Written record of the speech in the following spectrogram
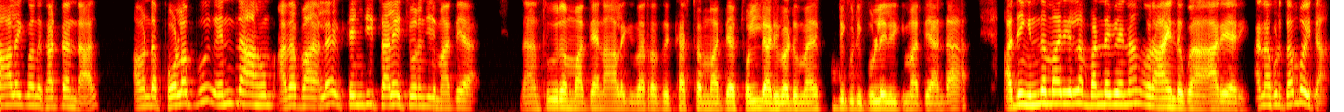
நாளைக்கு வந்து கட்டண்டால் அவனோட பொழப்பு என்ன ஆகும்? அதை பால செஞ்சு தலையை சுரஞ்சி மாத்தியா நான் தூரம் மாத்தியா நாளைக்கு வர்றது கஷ்டம் மாத்தியா தொழில் அடிபடுமே குட்டி குட்டி பிள்ளைகளுக்கு மாத்தியாண்டா? அது இந்த மாதிரி எல்லாம் பண்ண வேணாம் ஒரு ஆயிரம் ஆறு ஆறு. ஆனா கொடுத்தா போயிட்டான்.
